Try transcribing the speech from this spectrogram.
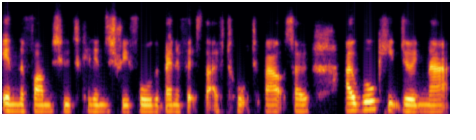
in the pharmaceutical industry for all the benefits that I've talked about. So I will keep doing that.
